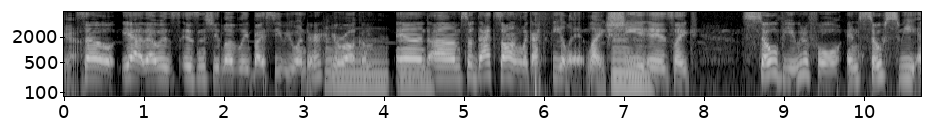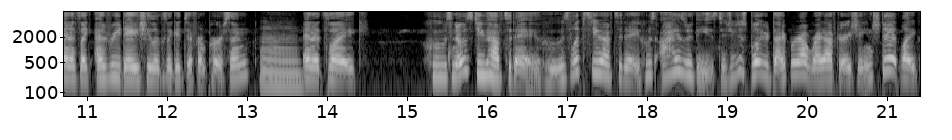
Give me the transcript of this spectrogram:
Yeah. So yeah, that was "Isn't She Lovely" by Stevie Wonder. You're Mm-hmm. welcome. And um, so that song, like I feel it. Like she Mm. is like so beautiful and so sweet, and it's like every day she looks like a different person, Mm. and it's like. Whose nose do you have today? Whose lips do you have today? Whose eyes are these? Did you just blow your diaper out right after I changed it? Like,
